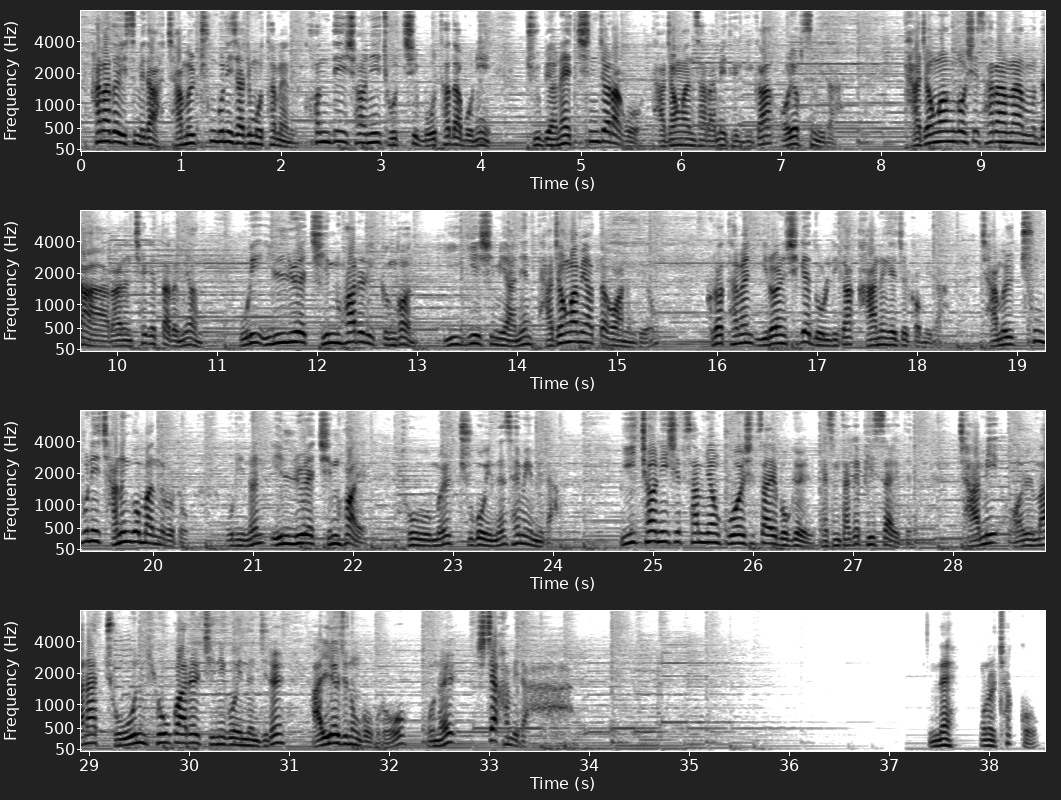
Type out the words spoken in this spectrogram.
하나 더 있습니다. 잠을 충분히 자지 못하면 컨디션이 좋지 못하다 보니 주변에 친절하고 다정한 사람이 되기가 어렵습니다. 다정한 것이 살아남는다라는 책에 따르면 우리 인류의 진화를 이끈 건 이기심이 아닌 다정함이었다고 하는데요. 그렇다면 이런 식의 논리가 가능해질 겁니다. 잠을 충분히 자는 것만으로도 우리는 인류의 진화에 도움을 주고 있는 셈입니다. 2023년 9월 14일 목요일 배순탁의 B side 잠이 얼마나 좋은 효과를 지니고 있는지를 알려주는 곡으로 오늘 시작합니다. 네, 오늘 첫 곡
